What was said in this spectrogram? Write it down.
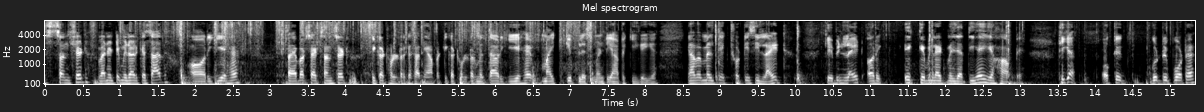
sunset vanity mirror के साथ और ये है driver side sunset ticket holder के साथ। यहाँ पर टिकट होल्डर मिलता है और ये है माइक की प्लेसमेंट यहाँ पे की गई है। यहाँ पे मिलती है एक छोटी सी लाइट केबिन लाइट और एक, एक केबिन लाइट मिल जाती है यहाँ पे। ठीक है? ओके गुड रिपोर्ट है।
